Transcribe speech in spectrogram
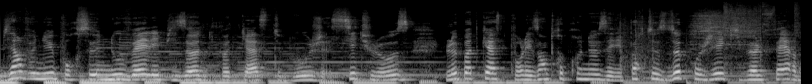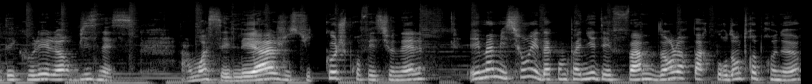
Bienvenue pour ce nouvel épisode du podcast Bouge si tu l'oses, le podcast pour les entrepreneuses et les porteuses de projets qui veulent faire décoller leur business. Alors moi c'est Léa, je suis coach professionnel et ma mission est d'accompagner des femmes dans leur parcours d'entrepreneur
